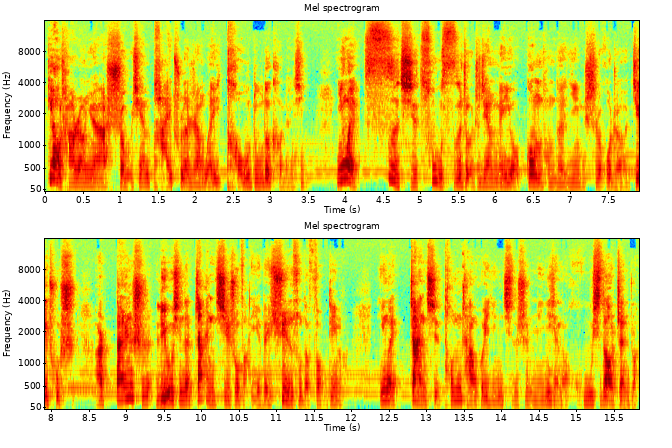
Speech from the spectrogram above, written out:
调查人员啊，首先排除了人为投毒的可能性。因为四起猝死者之间没有共同的饮食或者接触史，而当时流行的胀气说法也被迅速的否定了。因为胀气通常会引起的是明显的呼吸道症状，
